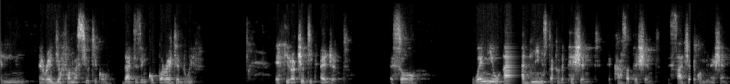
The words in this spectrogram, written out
an, a radiopharmaceutical that is incorporated with a therapeutic agent. So when you administer to the patient, a cancer patient, such a combination,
